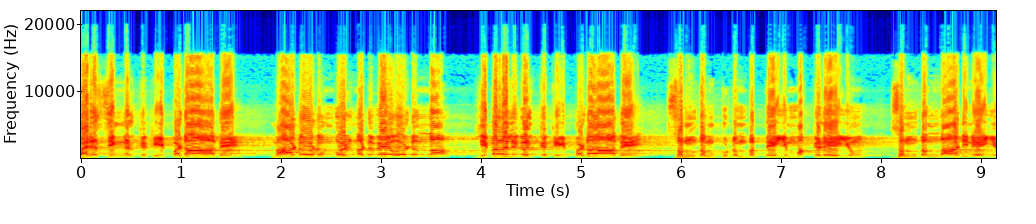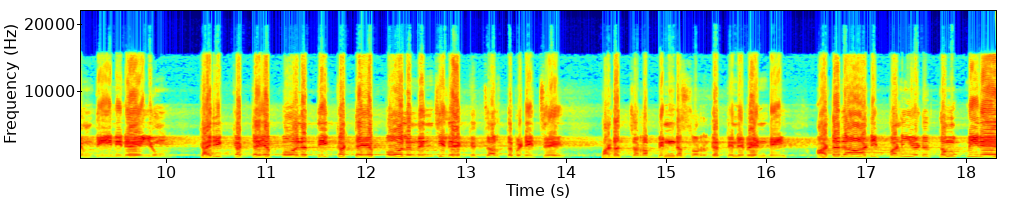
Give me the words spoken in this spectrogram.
പരസ്യങ്ങൾക്ക് കീഴ്പ്പെടാതെ നാടോടുമ്പോൾ നടുവേ ഓടുന്ന ലിബറലുകൾക്ക് കീഴ്പ്പെടാതെ സ്വന്തം കുടുംബത്തെയും മക്കളെയും സ്വന്തം നാടിനെയും ദീനിനെയും കരിക്കട്ടയെപ്പോലെ തീക്കട്ടയെപ്പോലെ നെഞ്ചിലേക്ക് ചേർത്ത് പിടിച്ച് പടച്ചറബിന്റെ സ്വർഗത്തിന് വേണ്ടി അടരാടി പണിയെടുത്ത മുഗ്മിനെ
